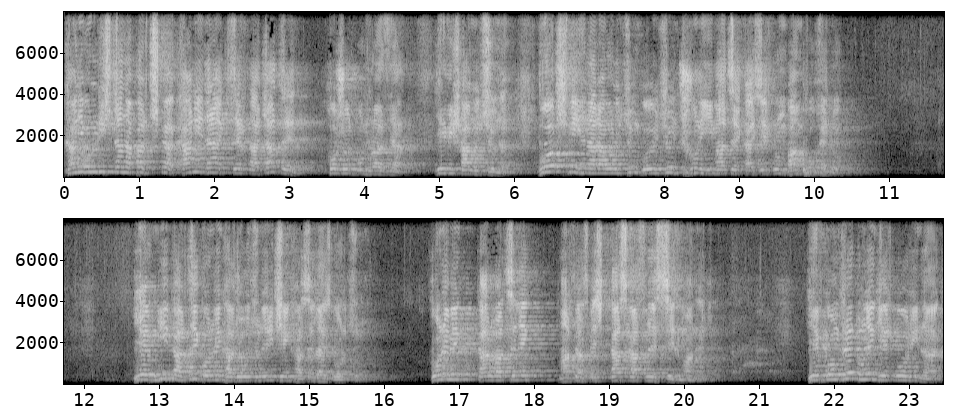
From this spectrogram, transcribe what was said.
քանի որ ուրիշ ճանապարհ չկա, քանի նրանք սերտաճած են խոշոր բուրժուազիա եւ իշխանությունը, ոչ մի հնարավորություն գոյություն չունի իմացեք այս երկրում բան փոխելու։ Եվ մի կարծեք, որ մենք հաջողությունների չենք հասել այս գործում։ Գոնե մենք կարողացել ենք մարդկանց մեջ կասկածներ սերմանել։ Եվ կոնկրետ ունենք երկու օրինակ։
